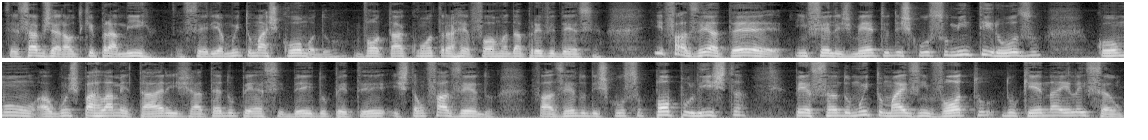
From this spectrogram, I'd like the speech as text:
Você sabe, Geraldo, que para mim seria muito mais cômodo votar contra a reforma da Previdência e fazer até, infelizmente, o discurso mentiroso como alguns parlamentares, até do PSB e do PT, estão fazendo, fazendo discurso populista, pensando muito mais em voto do que na eleição.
